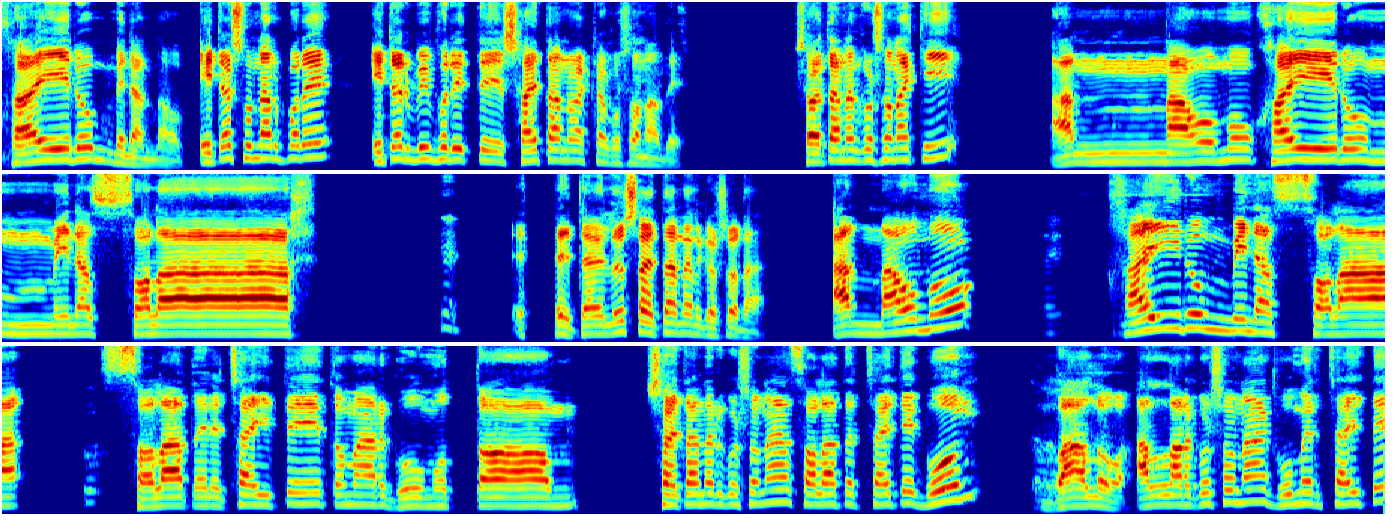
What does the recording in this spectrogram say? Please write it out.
খায়রুম মিনান নাওম এটা শোনার পরে এটার বিপরীতে শয়তানও একটা ঘোষণা দেয়। শয়তানের ঘোষণা কি? আন্নাউমু খায়রুম মিনাস সালাহ। এটা হলো শয়তানের ঘোষণা। আন্নাউমু খায়রুম মিনাস সালাহ। সলাতের চাইতে তোমার ঘুম উত্তম। শয়তানের ঘোষণা সলাতের চাইতে ঘুম ভালো। আল্লাহর ঘোষণা ঘুমের চাইতে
